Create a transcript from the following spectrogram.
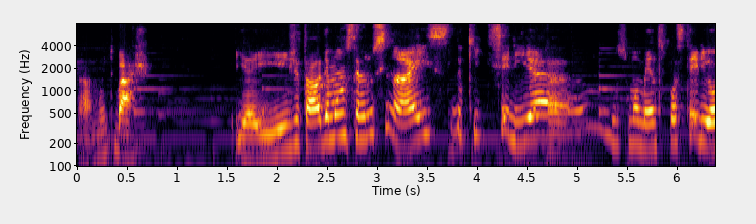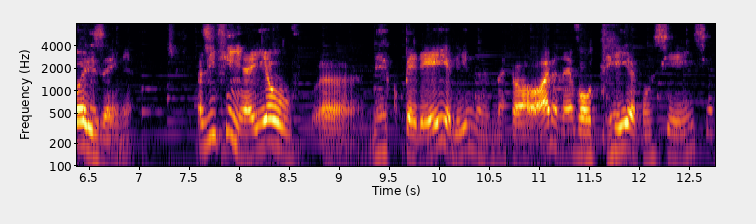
Tava muito baixa. E aí já estava demonstrando sinais do que, que seria os momentos posteriores aí, né? Mas enfim, aí eu uh, me recuperei ali na, naquela hora, né? Voltei à consciência,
